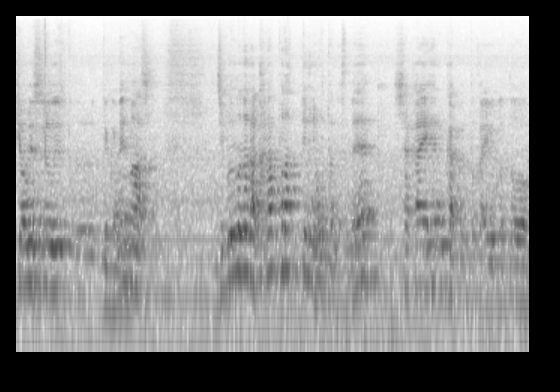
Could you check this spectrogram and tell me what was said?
共鳴するっていうかね、まあ、自分の中空っぽだっていうふうに思ったんですね。社会変革とかいうことを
